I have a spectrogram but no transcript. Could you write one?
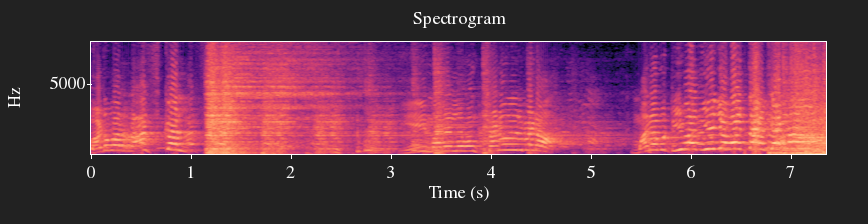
ಬಡವ ರಾಸ್ಕಲ್. ಈ ಮನೆಯಲ್ಲಿ ಒಂದು ಕ್ಷಣ ಇರಬೇಡ. ಮನೆ ಬಿಟ್ಟು ಇವಾಗ ಹೀಗೆ ಹೋಗ್ತಾ ಇದ್ದೇನೆ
